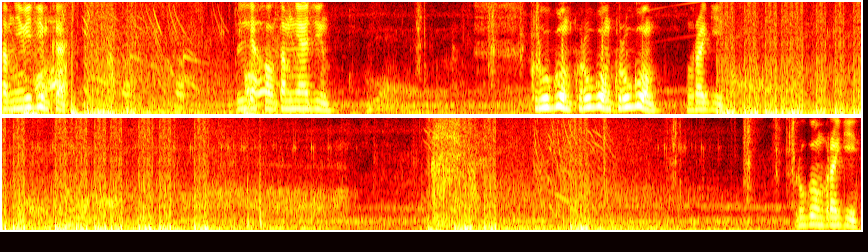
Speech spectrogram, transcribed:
Там невидимка. Бляха, он там не один. Кругом, кругом, кругом враги. Кругом враги.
